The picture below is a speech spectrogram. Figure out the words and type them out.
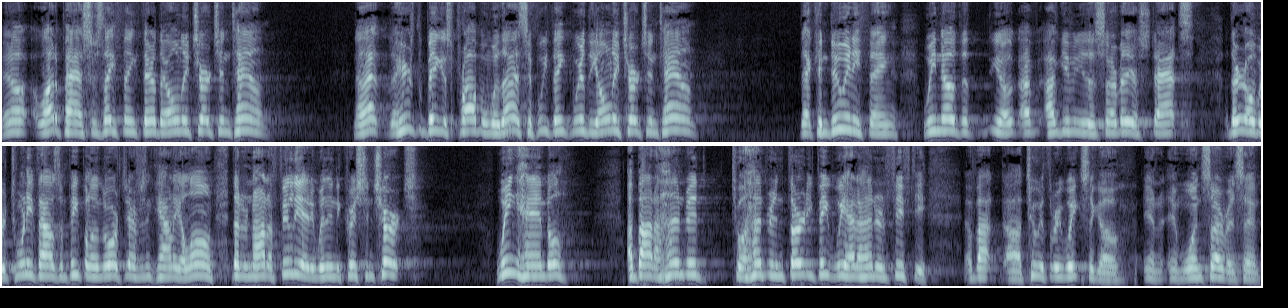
You know, a lot of pastors, they think they're the only church in town. Now, that, here's the biggest problem with us. If we think we're the only church in town that can do anything, we know that, you know, I've, I've given you the survey of stats. There are over 20,000 people in North Jefferson County alone that are not affiliated with any Christian church. Can handle about 100 to 130 people. We had 150 about uh, two or three weeks ago in, in one service. And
